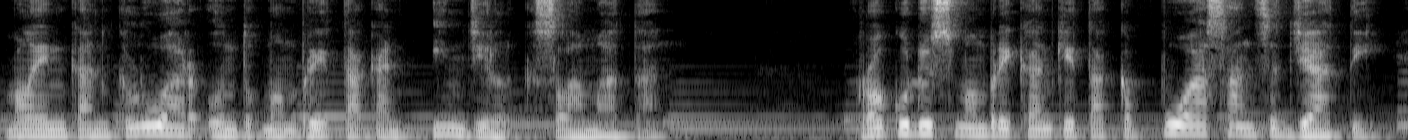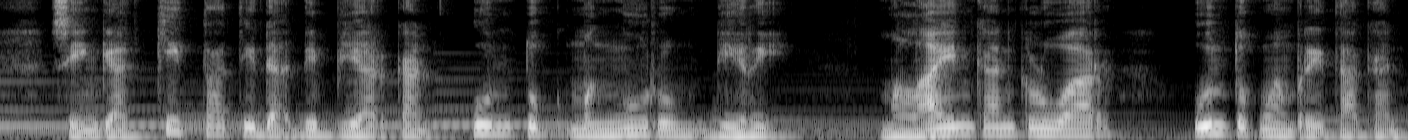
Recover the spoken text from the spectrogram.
melainkan keluar untuk memberitakan Injil keselamatan. Roh Kudus memberikan kita kepuasan sejati, sehingga kita tidak dibiarkan untuk mengurung diri, melainkan keluar untuk memberitakan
